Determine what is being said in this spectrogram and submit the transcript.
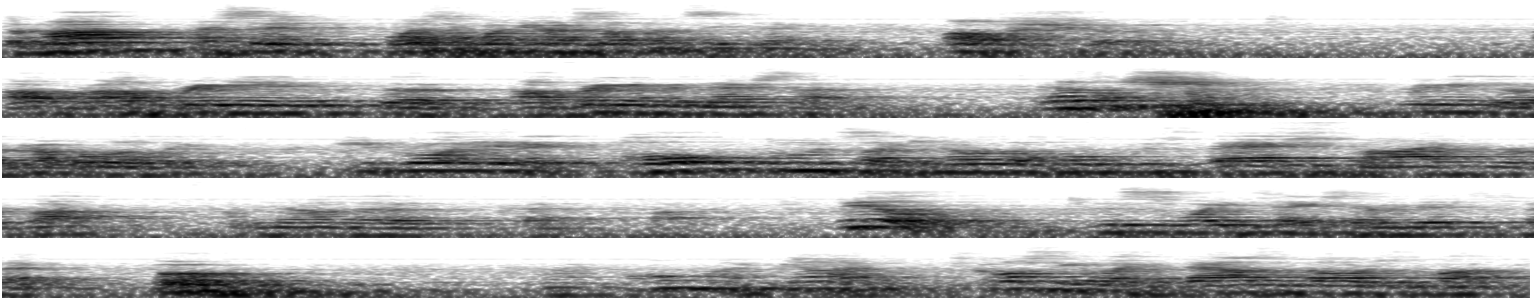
The mom, I said, what's what kind of supplements you take? Oh, sure. I'll, I'll bring in the, I'll bring them in next time. And I thought she bring in a couple of things. She brought in a Whole Foods, like you know the Whole Foods bags you buy for a buck, you know the uh, filled. This is what he takes every day. It's like boom. I'm like, oh my god, it's costing like thousand dollars a month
